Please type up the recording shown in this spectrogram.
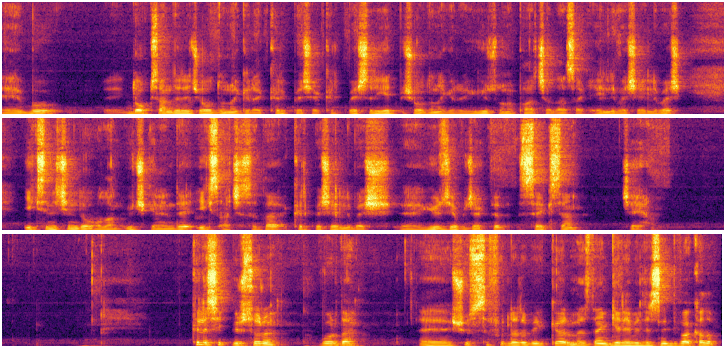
E, bu 90 derece olduğuna göre 45'e 45'leri 70 olduğuna göre 110'u parçalarsak 55 55 x'in içinde olan üçgenin de x açısı da 45 55 100 yapacaktır. 80 Ceyhan. Klasik bir soru. Burada e, şu sıfırları bir görmezden gelebilirsiniz. Bir bakalım.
